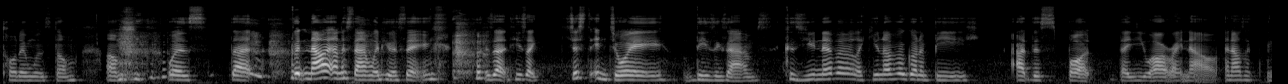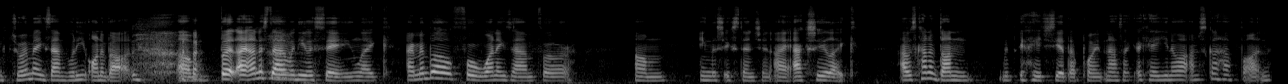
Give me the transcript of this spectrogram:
told him was dumb, um, was that. But now I understand what he was saying. Is that he's like, just enjoy these exams, because you never like you're never gonna be at this spot that you are right now. And I was like, enjoy my exams. What are you on about? Um, but I understand what he was saying. Like I remember for one exam for um, English extension, I actually like I was kind of done with HSC at that point, and I was like, okay, you know what? I'm just gonna have fun.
